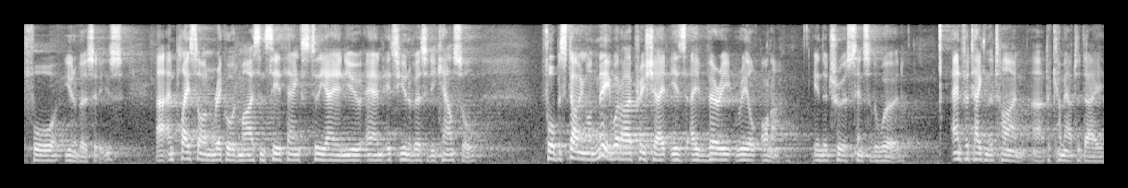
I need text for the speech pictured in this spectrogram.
for universities uh, and place on record my sincere thanks to the ANU and its University Council for bestowing on me what I appreciate is a very real honour in the truest sense of the word, and for taking the time uh, to come out today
